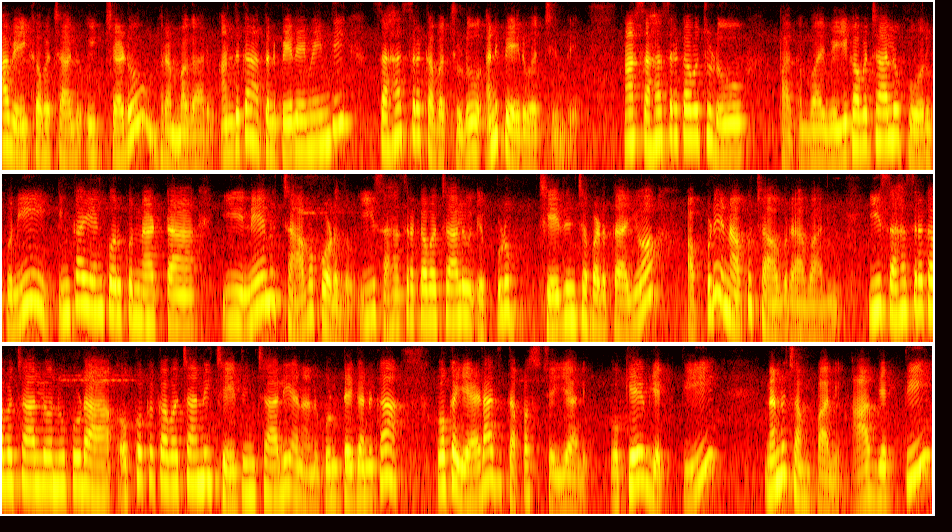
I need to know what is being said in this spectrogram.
ఆ వెయ్యి కవచాలు ఇచ్చాడు బ్రహ్మగారు. అందుకని అతని పేరేమైంది? సహస్ర కవచుడు అని పేరు వచ్చింది. ఆ సహస్ర కవచుడు వెయ్యి కవచాలు కోరుకుని ఇంకా ఏం కోరుకున్నట్ట? ఈ నేను చావకూడదు. ఈ సహస్ర కవచాలు ఎప్పుడు ఛేదించబడతాయో అప్పుడే నాకు చావు రావాలి. ఈ సహస్ర కవచాల్లోనూ కూడా ఒక్కొక్క కవచాన్ని ఛేదించాలి అని అనుకుంటే గనక ఒక ఏడాది తపస్సు చేయాలి ఒకే వ్యక్తి నన్ను చంపాలి. ఆ వ్యక్తి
